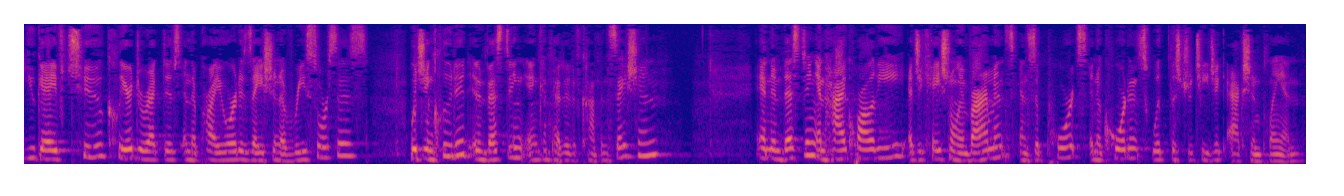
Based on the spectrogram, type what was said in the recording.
you gave two clear directives in the prioritization of resources, which included investing in competitive compensation and investing in high quality educational environments and supports in accordance with the strategic action plan.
